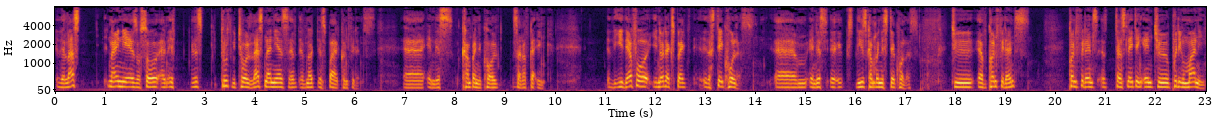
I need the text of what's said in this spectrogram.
The last nine years or so, and if this truth be told, last nine years have, have not inspired confidence uh, in this company called South Africa Inc. The, therefore, you not expect the stakeholders um, in this uh, these company stakeholders to have confidence confidence is translating into putting money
